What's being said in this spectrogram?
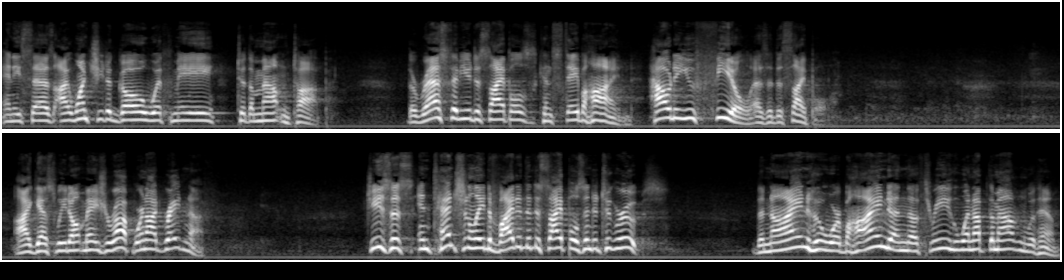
and he says, I want you to go with me to the mountaintop. The rest of you disciples can stay behind. How do you feel as a disciple? I guess we don't measure up. We're not great enough. Jesus intentionally divided the disciples into two groups the nine who were behind and the three who went up the mountain with him.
